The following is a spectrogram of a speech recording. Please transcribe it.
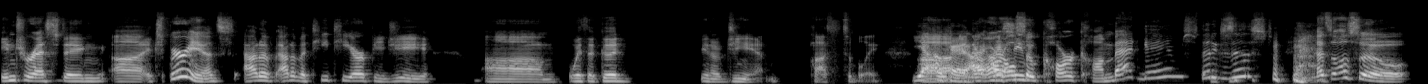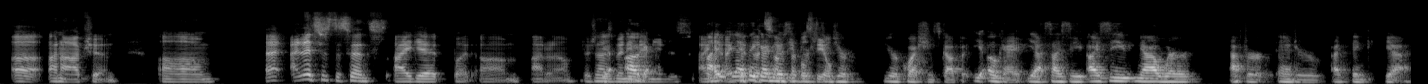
interesting uh experience out of out of a TTRPG um with a good you know GM possibly. Yeah, Uh, okay. and there I, are I see- also car combat games that exist. that's also uh, an option. Um, that, that's just the sense I get, but um, I don't know. There's not as many okay. menus. I, I, I, I, get think that I some people steal. your your question, Scott. But yeah, okay, yes, I see. I see now where after Andrew, I think yeah,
